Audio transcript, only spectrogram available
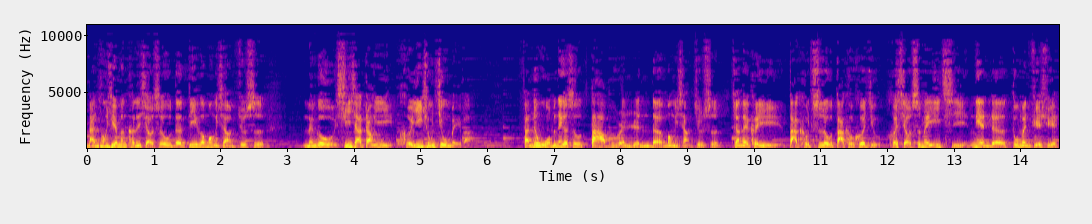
男同学们，可能小时候的第一个梦想就是能够行侠仗义和英雄救美吧。反正我们那个时候，大部分人的梦想就是将来可以大口吃肉、大口喝酒，和小师妹一起练着独门绝学，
